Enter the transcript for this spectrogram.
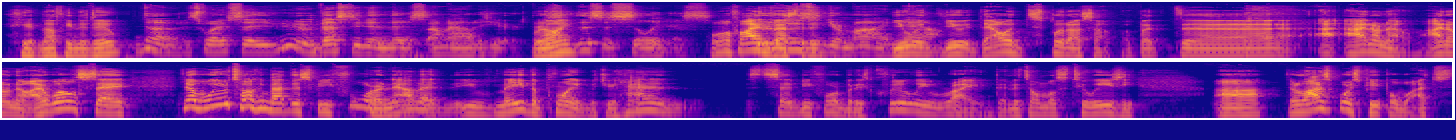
he had nothing to do. No, his wife said, "If you're invested in this, I'm out of here. This- Really? This, is silliness. Well, if I you're invested losing in- your mind. You now. would you that would split us up. But uh, I, I don't know. I don't know. I will say no. But we were talking about this before. Now that you've made the point, which you hadn't said before, but is clearly right that it's almost too easy. Uh, there are a lot of sports people watch.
